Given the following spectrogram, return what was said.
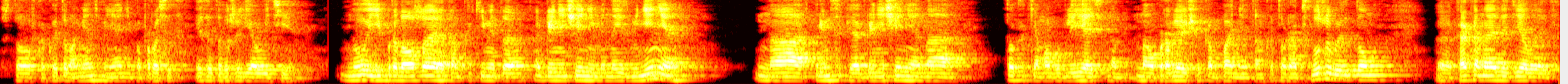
что в какой-то момент меня не попросят из этого жилья уйти. Ну и продолжая там какими-то ограничениями на изменения, на, в принципе, ограничения на то, как я могу влиять на, на управляющую компанию, там, которая обслуживает дом, э, как она это делает.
